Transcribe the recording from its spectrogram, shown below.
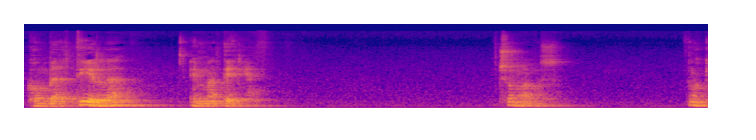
convertirla en materia. Yo no hago eso. Ok.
